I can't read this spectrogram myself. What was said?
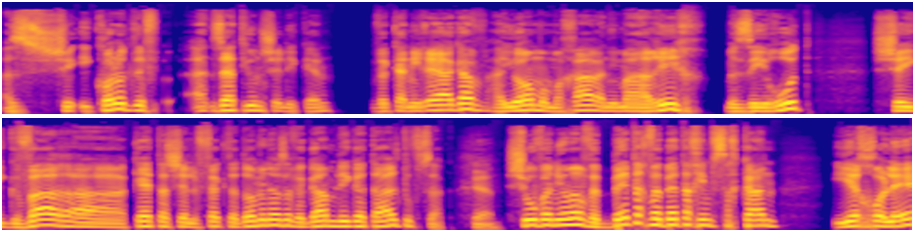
אז שכל עוד, זה הטיעון שלי, כן? וכנראה, אגב, היום או מחר, אני מעריך בזהירות, שיגבר הקטע של אפקט הדומינו הזה, וגם ליגת העל תופסק. כן. שוב אני אומר, ובטח ובטח אם שחקן יהיה חולה,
